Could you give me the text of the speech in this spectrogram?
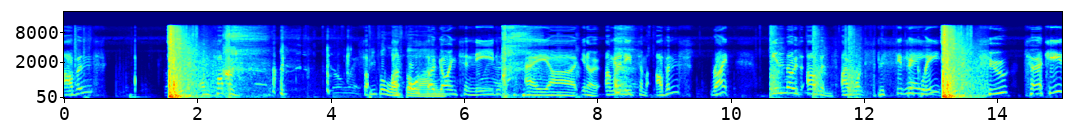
ovens on top of So People I'm left the also line. going to need a, uh, you know, I'm going to need some ovens, right? In those ovens, I want specifically two turkeys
